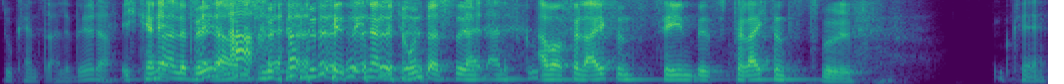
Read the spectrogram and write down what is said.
Du kennst alle Bilder. Ich kenne alle Bilder, aber ich müsste, ich müsste jetzt innerlich runterzählen. Nein, alles gut. Aber vielleicht sind es zehn bis, vielleicht sind es zwölf. Okay.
